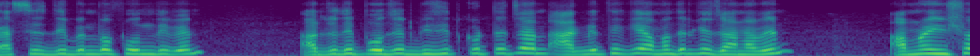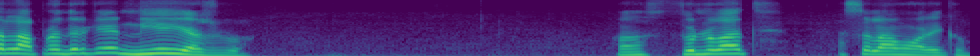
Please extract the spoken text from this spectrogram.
মেসেজ দিবেন বা ফোন দিবেন। আর যদি প্রজেক্ট ভিজিট করতে চান আগে থেকে আমাদেরকে জানাবেন। আমরা ইনশাল্লাহ আপনাদেরকে নিয়েই আসব। হ্যাঁ, ধন্যবাদ। আসসালামু আলাইকুম।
